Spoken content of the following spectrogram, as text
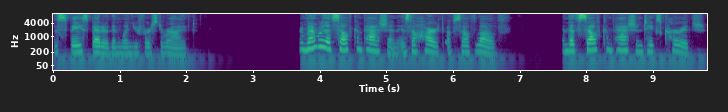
the space better than when you first arrived. Remember that self compassion is the heart of self love, and that self compassion takes courage.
